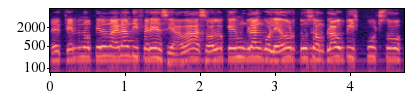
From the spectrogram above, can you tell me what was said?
eh, tiene, no tiene una gran diferencia, va, solo que es un gran goleador. Dusan Blauvich puso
